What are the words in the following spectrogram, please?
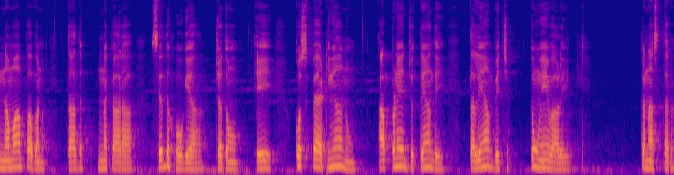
ਨਵਾਂ ਭਵਨ ਤਦ ਨਕਾਰਾ ਸਿੱਧ ਹੋ ਗਿਆ ਜਦੋਂ ਇਹ ਘੁਸਪੈਠੀਆਂ ਨੂੰ ਆਪਣੇ ਜੁੱਤਿਆਂ ਦੇ ਤਲਿਆਂ ਵਿੱਚ ਧੂਏ ਵਾਲੇ ਕਨਸਤਰ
